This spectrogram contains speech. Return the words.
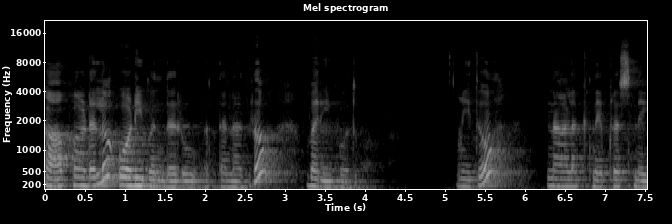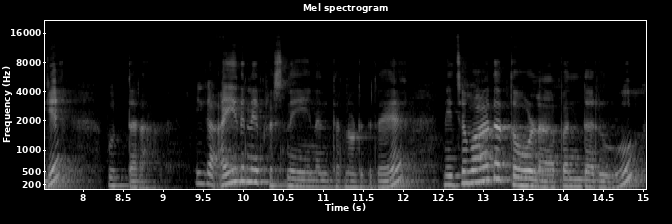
ಕಾಪಾಡಲು ಓಡಿ ಬಂದರು ಅಂತನಾದರೂ ಬರೀಬೋದು. ಇದು ನಾಲ್ಕನೇ ಪ್ರಶ್ನೆಗೆ ಉತ್ತರ. ಈಗ ಐದನೇ ಪ್ರಶ್ನೆ ಏನಂತ ನೋಡಿದ್ರೆ, ನಿಜವಾದ ತೋಳ ಬಂದರು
